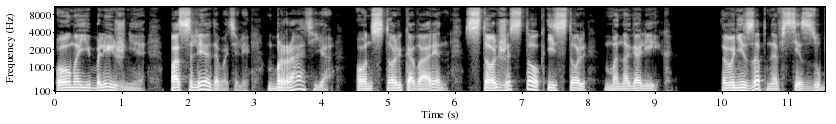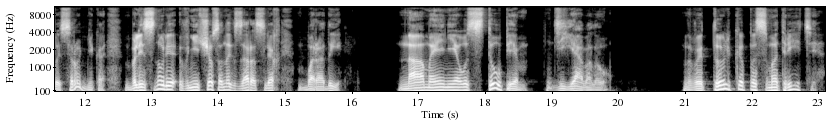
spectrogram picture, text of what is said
О, мои ближние, последователи, братья, он столь коварен, столь жесток и столь многолик. Внезапно все зубы сродника блеснули в нечесанных зарослях бороды. «Нам мы не уступим!» дьяволу. «Вы только посмотрите»,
